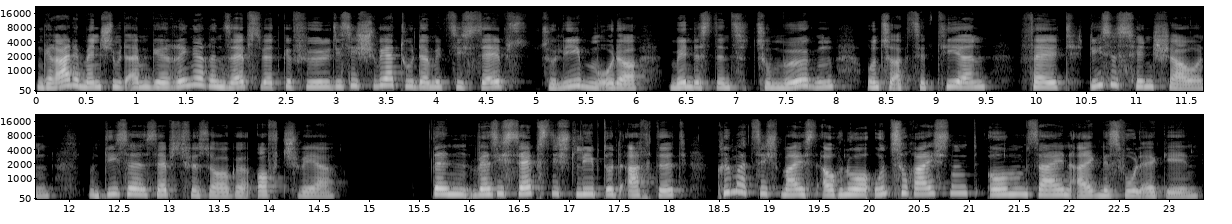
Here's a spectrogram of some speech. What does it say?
Gerade Menschen mit einem geringeren Selbstwertgefühl, die sich schwer tun, damit sich selbst zu lieben oder mindestens zu mögen und zu akzeptieren, fällt dieses Hinschauen und diese Selbstfürsorge oft schwer. Denn wer sich selbst nicht liebt und achtet, kümmert sich meist auch nur unzureichend um sein eigenes Wohlergehen,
